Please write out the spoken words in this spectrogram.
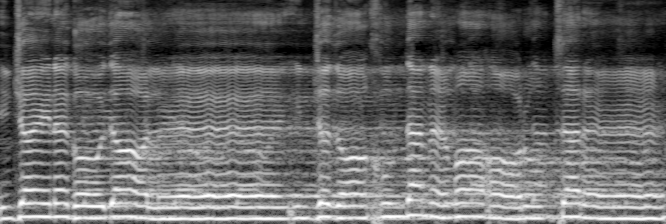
اینجا اینه گوداله اینجا دا خوندن ما آروم تره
